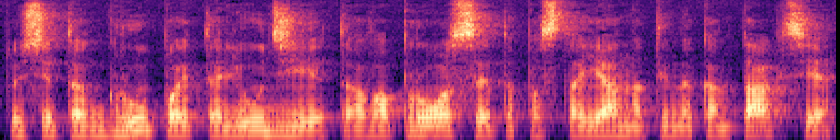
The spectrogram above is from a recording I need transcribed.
То есть это группа, это люди, это вопросы, это постоянно ты на контакте,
